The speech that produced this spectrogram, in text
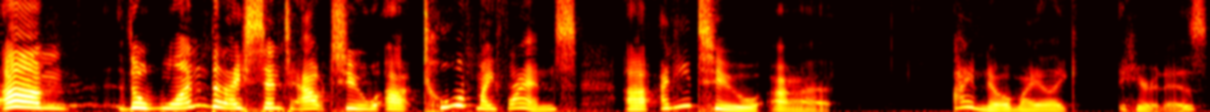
Um, the one that I sent out to uh, two of my friends. Uh, I need to. Uh, I know my like. Here it is.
